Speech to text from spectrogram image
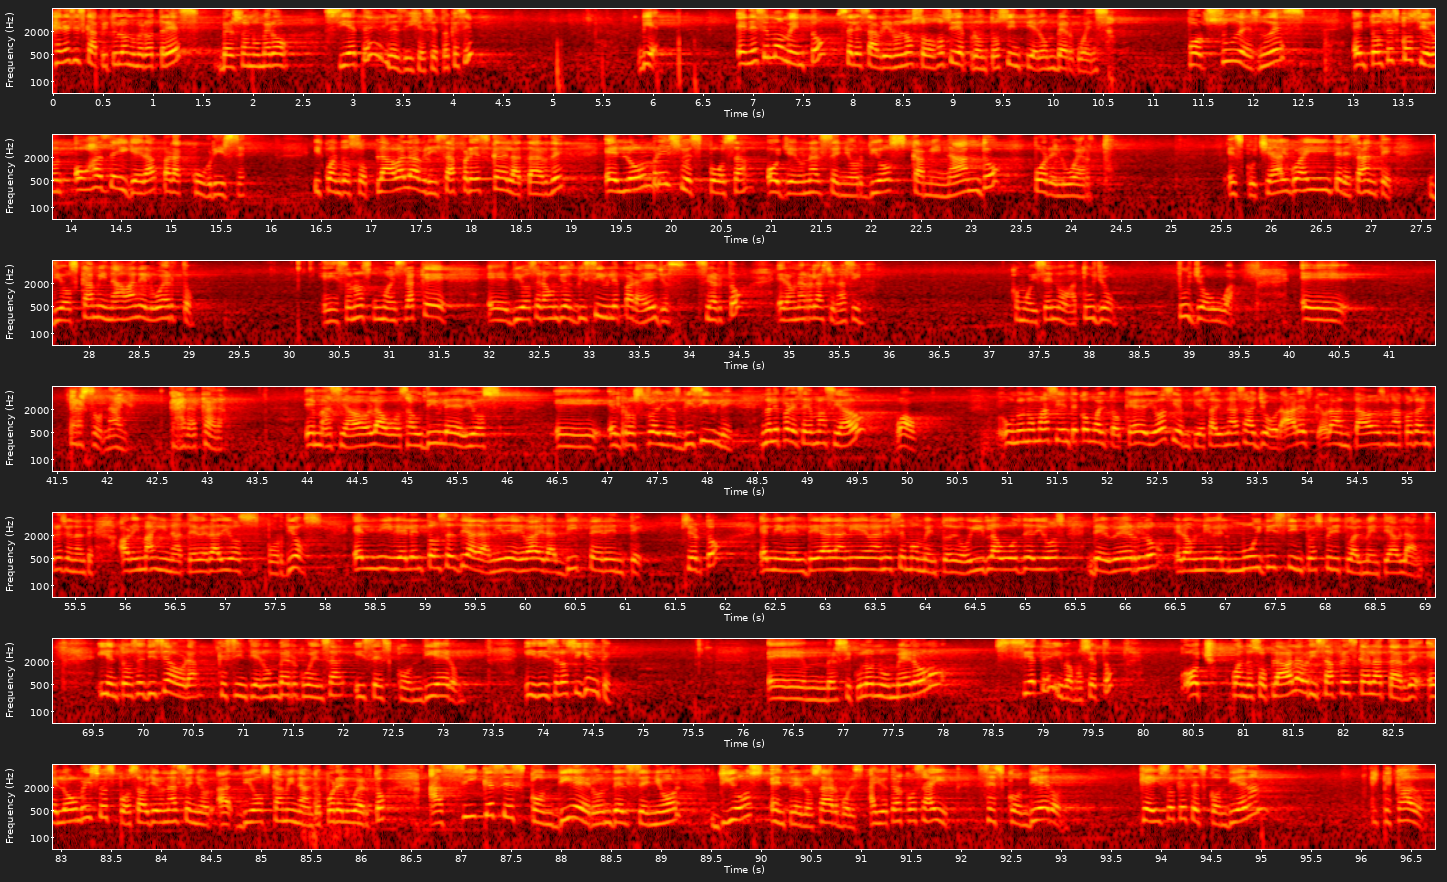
Génesis capítulo número 3, verso número 7, les dije, ¿cierto que sí? Bien, en ese momento se les abrieron los ojos y de pronto sintieron vergüenza por su desnudez. Entonces cosieron hojas de higuera para cubrirse. Y cuando soplaba la brisa fresca de la tarde, el hombre y su esposa oyeron al Señor Dios caminando por el huerto. Escuché algo ahí interesante. Dios caminaba en el huerto. Eso nos muestra que eh, Dios era un Dios visible para ellos, ¿cierto? Era una relación así. Como dice Noah, tuyo, tuyo, Ua. Eh, personal, cara a cara. Demasiado la voz audible de Dios, eh, el rostro de Dios visible. ¿No le parece demasiado? ¡Wow! Uno nomás siente como el toque de Dios y empieza de unas a llorar, es quebrantado, es una cosa impresionante. Ahora imagínate ver a Dios por Dios. El nivel entonces de Adán y de Eva era diferente, ¿cierto? El nivel de Adán y Eva en ese momento de oír la voz de Dios, de verlo, era un nivel muy distinto espiritualmente hablando. Y entonces dice ahora que sintieron vergüenza y se escondieron. Y dice lo siguiente, en versículo número 7, y vamos, ¿cierto? 8. Cuando soplaba la brisa fresca de la tarde, el hombre y su esposa oyeron al Señor, a Dios caminando por el huerto, así que se escondieron del Señor Dios entre los árboles. Hay otra cosa ahí, se escondieron. ¿Qué hizo que se escondieran? El pecado.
